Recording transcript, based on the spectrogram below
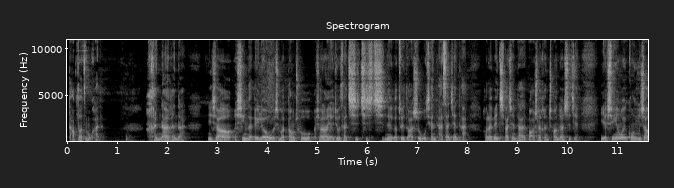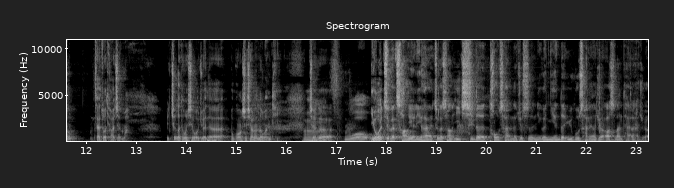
达不到这么快的，很难很难。你像新的 A 六，为什么当初销量也就才七七七那个最早是五千台、三千台，后来变七八千台，保持了很长一段时间，也是因为供应商在做调整嘛。这个东西我觉得不光是销量的问题，这个我有这个厂也厉害，这个厂一期的投产的就是那个年的预估产量就要二十万台了，就要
